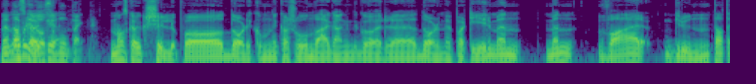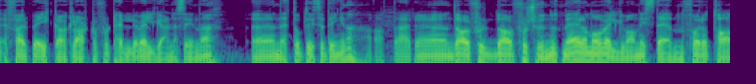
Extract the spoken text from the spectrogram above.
men, men da blir det også bompenger. Man skal jo ikke skylde på dårlig kommunikasjon hver gang det går uh, dårlig med partier, men, men hva er grunnen til at Frp ikke har klart å fortelle velgerne sine eh, nettopp disse tingene? At det, er, eh, det, har, det har forsvunnet mer, og nå velger man istedenfor å ta,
